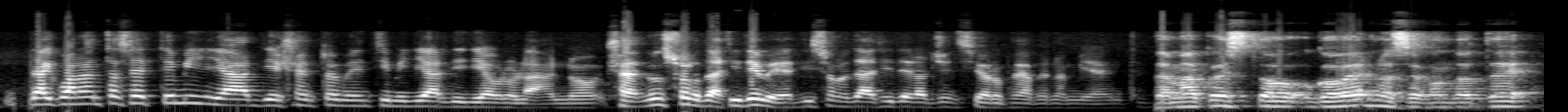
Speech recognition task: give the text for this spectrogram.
dai 47 miliardi ai 120 miliardi di euro l'anno. Cioè non sono dati dei Verdi, sono dati dell'Agenzia Europea per l'Ambiente. Ma questo governo secondo te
